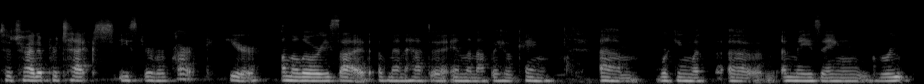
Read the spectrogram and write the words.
to try to protect East River Park here on the Lower East Side of Manhattan in the Lenapehoking um, working with an amazing group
